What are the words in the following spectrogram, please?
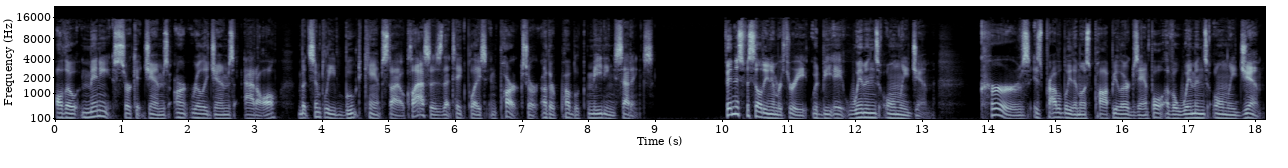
Although many circuit gyms aren't really gyms at all, but simply boot camp style classes that take place in parks or other public meeting settings. Fitness facility number three would be a women's only gym. Curves is probably the most popular example of a women's only gym.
